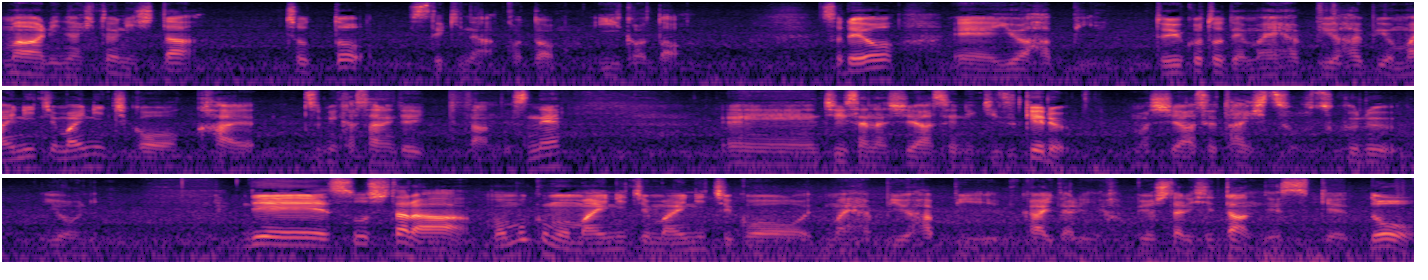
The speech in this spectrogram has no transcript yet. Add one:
周りの人にしたちょっと素敵なこと、いいこと、それを、えー、Your Happy ということで、マイハッピー、Your Happy を毎日毎日こう、積み重ねていってたんですね。えー、小さな幸せに気づける、まあ、幸せ体質を作るように。でそしたら、まあ、僕も毎日毎日こう「マイハッピーハッピー」書いたり発表したりしてたんですけど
